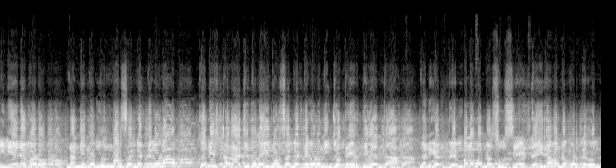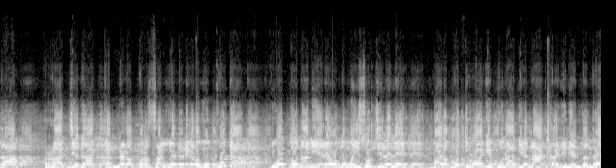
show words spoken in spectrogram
ನೀನೇನೇ ಮಾಡು, ನನ್ನಿಂದ ಮುನ್ನೂರು ಸಂಘಟನೆಗಳು, ಕನಿಷ್ಠ ರಾಜ್ಯದಲ್ಲಿ ಐನೂರು ಸಂಘಟನೆಗಳು ನಿನ್ನ ಜೊತೆ ಇರ್ತೀವಿ ಅಂತ ನನಗೆ ಬೆಂಬಲವನ್ನು ಸೂಸಿ, ಧೈರ್ಯವನ್ನು ಕೊಡ್ತಿರುವಂತ ರಾಜ್ಯದ ಕನ್ನಡ ಪರ ಸಂಘಟನೆಗಳ ಒಕ್ಕೂಟ ಇವತ್ತು ನಾನು ಏನೇ ಒಂದು ಮೈಸೂರು ಜಿಲ್ಲೆಯಲ್ಲಿ ಬಹಳ ಭದ್ರವಾಗಿ ಬುನಾದಿಯನ್ನು ಹಾಕ್ತಾ ಇದ್ದೀನಿ ಅಂತಂದ್ರೆ,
